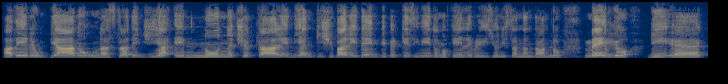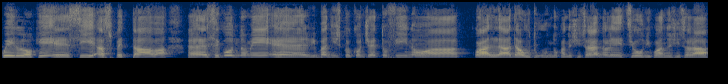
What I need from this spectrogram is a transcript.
avere un piano, una strategia e non cercare di anticipare i tempi perché si vedono che le previsioni stanno andando meglio di eh, quello che eh, si aspettava. Eh, secondo me, eh, ribadisco il concetto, fino a ad autunno, quando ci saranno le elezioni, quando ci sarà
